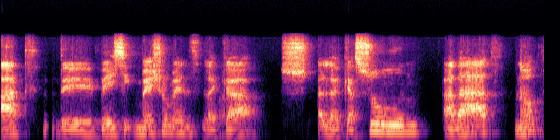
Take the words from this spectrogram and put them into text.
add the basic measurements like a like a zoom, a that, no?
